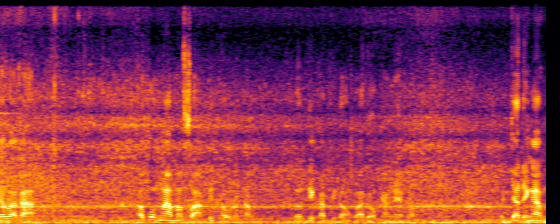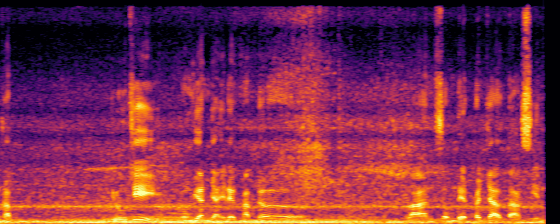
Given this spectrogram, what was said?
แต่ว่ากะเอาพวกงามมาฝากที่เขาละครับเรื่องที่ครับพี่น้องว่าดอกยังแน่ครับมันจะได้งามครับ อยู่ที่โรงเรียนใหญ่เด้อครับเด้อลานสมเด็จพระเจ้าตากสิน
